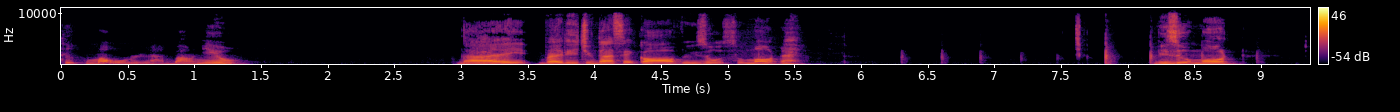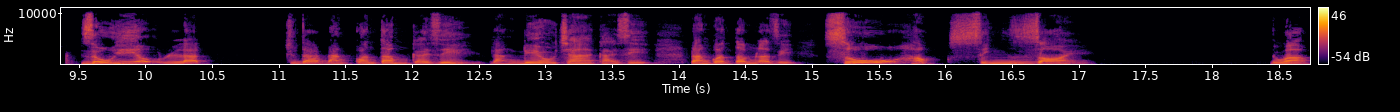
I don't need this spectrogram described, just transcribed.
thước mẫu là bao nhiêu? Đấy, vậy thì chúng ta sẽ có ví dụ số 1 này. Ví dụ 1, dấu hiệu là chúng ta đang quan tâm cái gì, đang điều tra cái gì, đang quan tâm là gì? Số học sinh giỏi. Đúng không?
